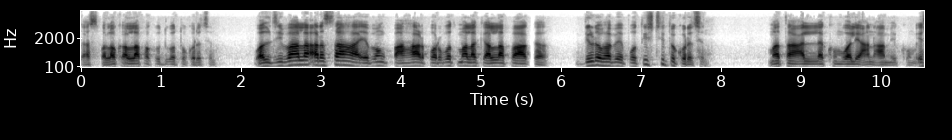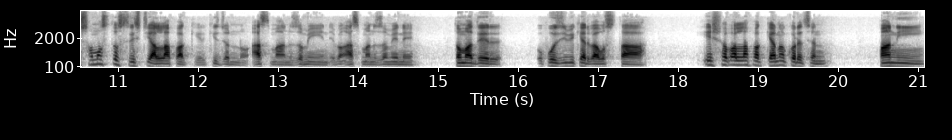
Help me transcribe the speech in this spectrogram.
গাছপালাকে আল্লাহ পাক উদ্গত করেছেন। ওয়াল জিবালা আর সাহা এবং পাহাড় পর্বতমালাকে আল্লাহ পাক দৃঢ়ভাবে প্রতিষ্ঠিত করেছেন। মাতা আল্লাকুম বলে আন আমিকুম এ সমস্ত সৃষ্টি আল্লাহ পাকের কি জন্য? আসমান, জমিন এবং আসমান, জমিনে তোমাদের উপজীবিকার ব্যবস্থা। এসব আল্লাহ পাক কেন করেছেন? পানি,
